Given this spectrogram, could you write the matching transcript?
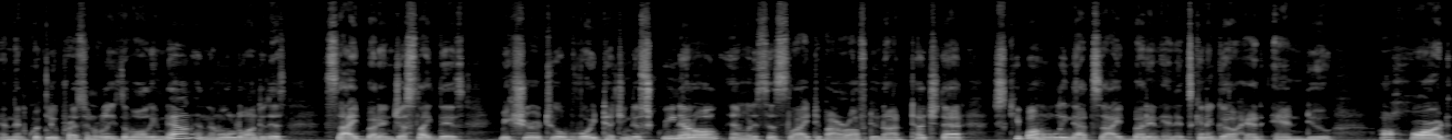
and then quickly press and release the volume down and then hold on to this side button just like this Make sure to avoid touching the screen at all. And when it says slide to power off, do not touch that. Just keep on holding that side button and it's going to go ahead and do a hard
